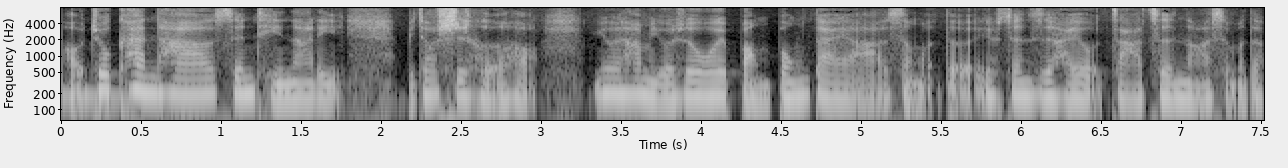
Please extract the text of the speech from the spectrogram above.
好，就看他身体哪里比较适合哈。因为他们有时候会绑绷带啊什么的，甚至还有扎针啊什么的，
